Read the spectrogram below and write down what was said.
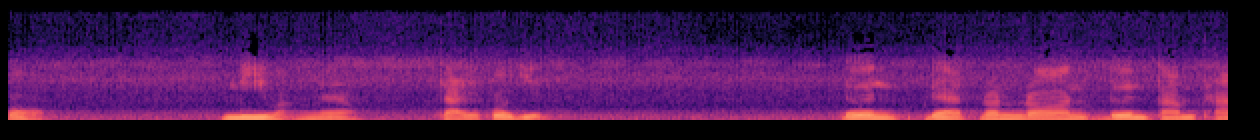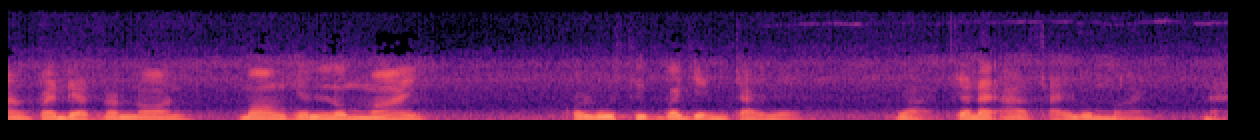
ก็มีหวังแล้ว ใจก็เย็น เดินแดดร้อนๆเดินตามทางไปแดดร้อนๆมองเห็นลมไม้ ก็รู้สึกว่าเย็นใจเลยว่าจะได้อาศัยลมไม้นะ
